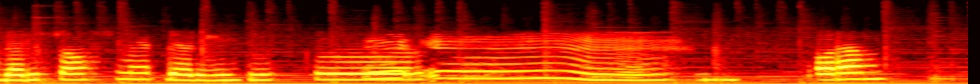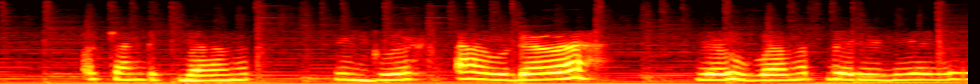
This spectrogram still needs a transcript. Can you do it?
dari sosmed dari insecure. Orang oh cantik banget sih gue. Ah udahlah. Jauh banget dari dia ya.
